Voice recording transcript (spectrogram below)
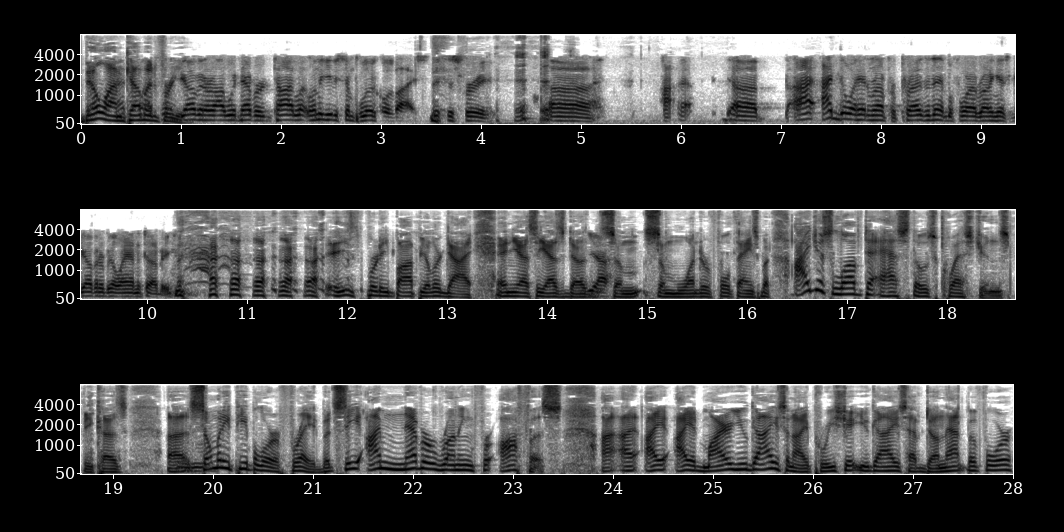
Bill, I'm coming why for you. Governor. I would never. Todd, let, let me give you some political advice. This is free. uh, I, uh, I, I'd go ahead and run for president before I run against Governor Bill Anoatubby. He's a pretty popular guy, and yes, he has done Yeah. some some wonderful things. But I just love to ask those questions because uh, so many people are afraid. But see, I'm never running for office. I, I I admire you guys, and I appreciate you guys have done that before.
